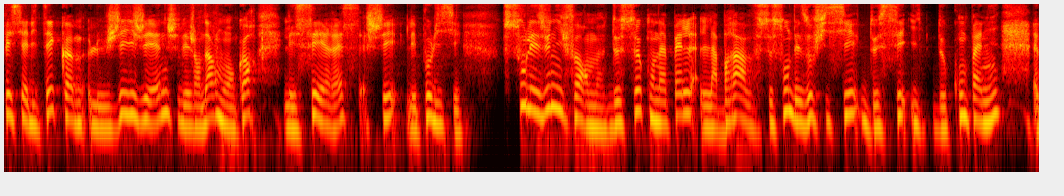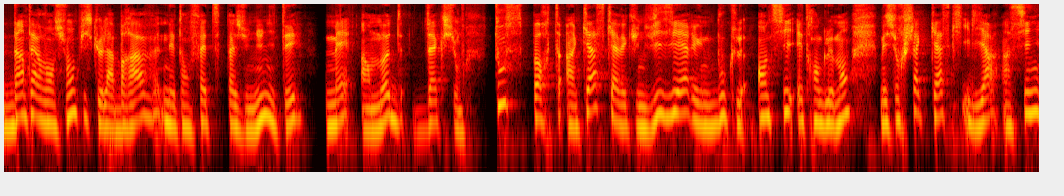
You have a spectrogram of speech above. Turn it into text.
spécialités comme le GIGN chez les gendarmes ou encore les CRS chez les policiers. Sous les uniformes de ceux qu'on appelle la Brave, ce sont des officiers de CI, de compagnie d'intervention, puisque la Brave n'est en fait pas une unité, mais un mode d'action. Tous portent un casque avec une visière et une boucle anti-étranglement, mais sur chaque casque, il y a un signe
